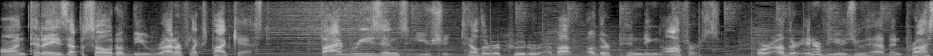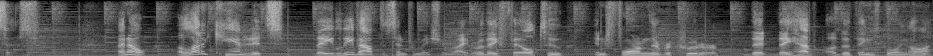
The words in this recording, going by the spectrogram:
On today's episode of the Riderflex podcast, five reasons you should tell the recruiter about other pending offers or other interviews you have in process. I know a lot of candidates they leave out this information, right? Or they fail to inform the recruiter that they have other things going on.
